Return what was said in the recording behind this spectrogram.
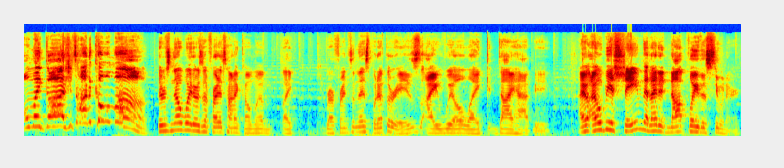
Oh my gosh, it's Hanekoma! There's no way there's a Fret Hanekoma, like, reference in this, but if there is, I will, like, die happy. I, I will be ashamed that I did not play this sooner.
